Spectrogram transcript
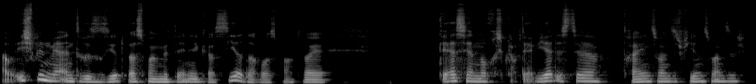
Aber ich bin mehr interessiert, was man mit Daniel Garcia daraus macht, weil der ist ja noch ich glaube, der wie alt ist der? 23, 24,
